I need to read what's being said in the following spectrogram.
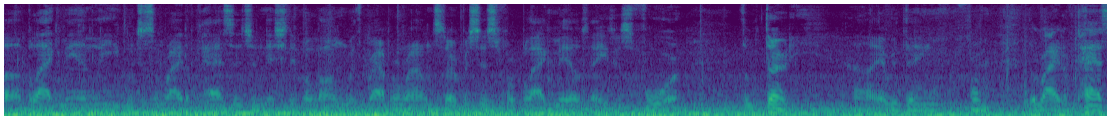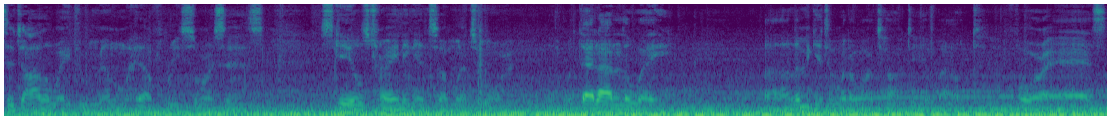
uh, Black Men League, which is a rite of passage initiative along with wraparound services for black males ages 4 through 30. Uh, everything from the rite of passage all the way through mental health resources, skills training, and so much more. With that out of the way, uh, let me get to what I want to talk to you about for as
